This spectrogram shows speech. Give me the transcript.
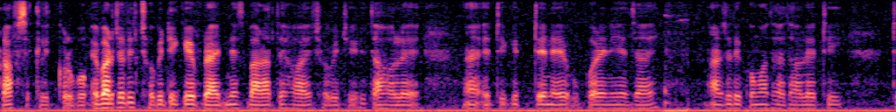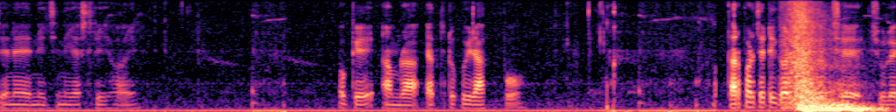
ক্রাফটসে ক্লিক করব। এবার যদি ছবিটিকে ব্রাইটনেস বাড়াতে হয় ছবিটির তাহলে এটিকে টেনে উপরে নিয়ে যায়। আর যদি কমাতে হয়, তাহলে এটি টেনে নিচে নিয়ে আসলেই হয়। ওকে, আমরা এতটুকুই রাখব। তারপর যেটি করে সেটি হচ্ছে চুলে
